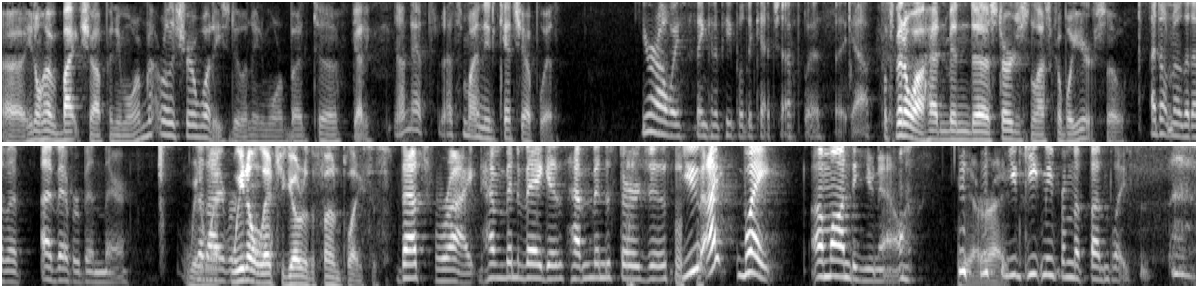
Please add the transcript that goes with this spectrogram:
Uh, he don't have a bike shop anymore. I'm not really sure what he's doing anymore, but uh, got that's that's somebody I need to catch up with. you're always thinking of people to catch up with, but yeah, Well, it's been a while. I hadn't been to Sturgis in the last couple of years, so I don't know that I've I've ever been there. We That don't, I let, we don't let you go to the fun places. That's right. Haven't been to Vegas. Haven't been to Sturgis. You, I wait. I'm on to you now. Yeah, right. you keep me from the fun places. Okay.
